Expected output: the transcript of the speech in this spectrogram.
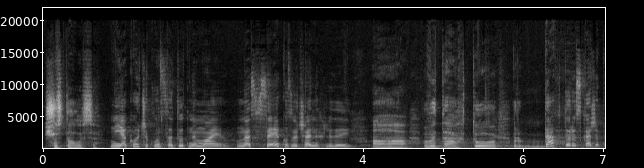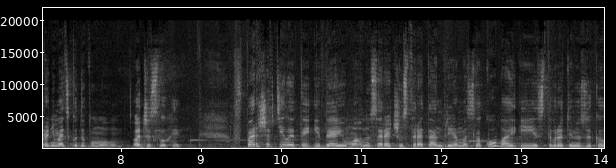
Що сталося? Ніякого чаклунства тут немає. У нас все як у звичайних людей. А, ви та, хто. Так, хто розкаже про німецьку допомогу. Отже, слухай. Вперше втілити ідею Магнуса Речустера та Андрія Маслакова і створити мюзикл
